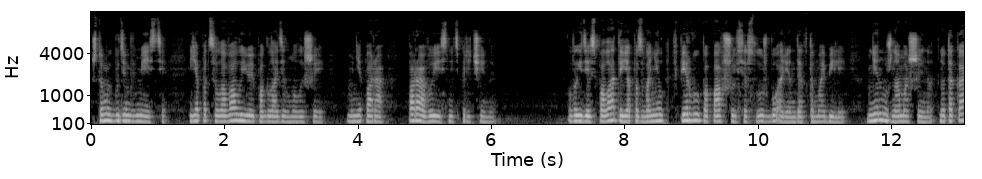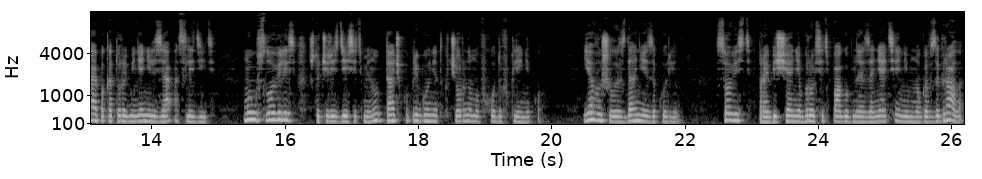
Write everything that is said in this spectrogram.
что мы будем вместе. Я поцеловал ее и погладил малышей. Мне пора, пора выяснить причины. Выйдя из палаты, я позвонил в первую попавшуюся службу аренды автомобилей. Мне нужна машина, но такая, по которой меня нельзя отследить. Мы условились, что через 10 минут тачку пригонят к черному входу в клинику. Я вышел из здания и закурил. Совесть про обещание бросить пагубное занятие немного взыграла,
